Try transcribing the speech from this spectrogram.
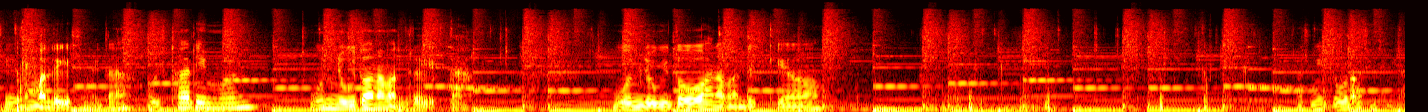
계속 만들겠습니다 울타리 문, 문 여기도 하나 만들어야겠다 문 여기도 하나 만들게요 나중에 이쪽으로 나가시면 됩니다.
